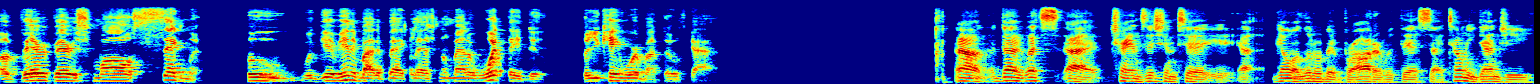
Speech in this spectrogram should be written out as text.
a very, very small segment who will give anybody backlash no matter what they do. So you can't worry about those guys. Now, Doug, let's uh, transition to uh, go a little bit broader with this. Uh, Tony Dungy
